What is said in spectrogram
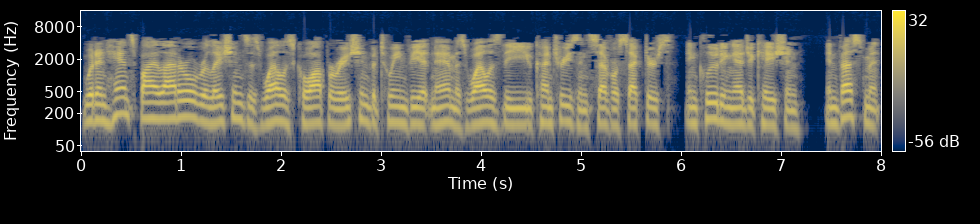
would enhance bilateral relations as well as cooperation between Vietnam as well as the EU countries in several sectors, including education, investment,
